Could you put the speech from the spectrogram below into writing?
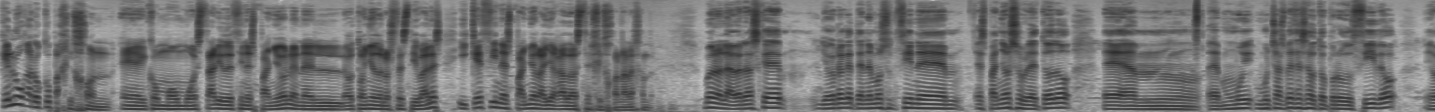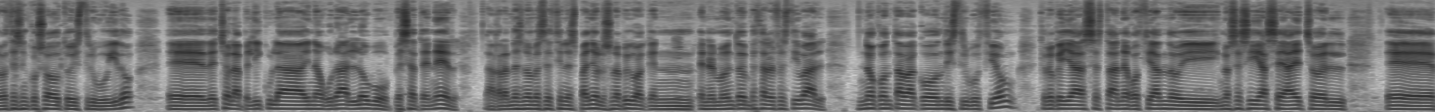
¿qué lugar ocupa Gijón eh, como muestrario de cine español en el otoño de los festivales y qué cine español ha llegado a este Gijón, Alejandro? Bueno, la verdad es que yo creo que tenemos un cine español, sobre todo, em, eh, muy, muchas veces autoproducido y a veces incluso autodistribuido. de hecho, la película inaugural, Lobo, pese a tener a grandes nombres de cine español, es una película que en, en, el momento de empezar el festival no contaba con distribución. Creo que ya se está negociando y no sé si ya se ha hecho el, eh,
